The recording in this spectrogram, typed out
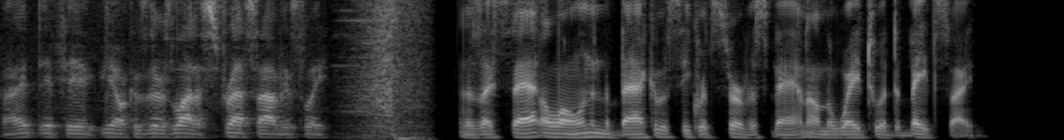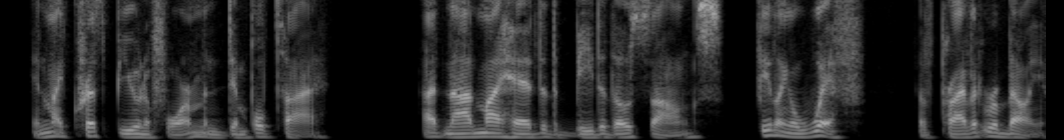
right? If you, you know, because there's a lot of stress, obviously. And as I sat alone in the back of the Secret Service van on the way to a debate site, in my crisp uniform and dimpled tie, I'd nod my head to the beat of those songs, feeling a whiff of private rebellion.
